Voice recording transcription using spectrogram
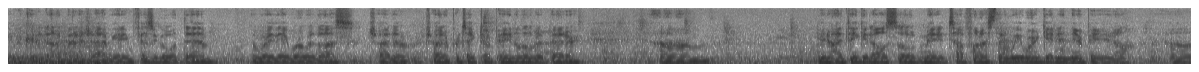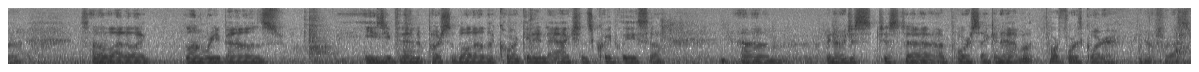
think we could have done a better job getting physical with them, the way they were with us. Try to try to protect our paint a little bit better. Um, you know, I think it also made it tough on us that we weren't getting in their paint at all. Uh, so a lot of like long rebounds, easy for them to push the ball down the court, get into actions quickly. So, um, you know, just just a, a poor second half, poor fourth quarter, you know, for us.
